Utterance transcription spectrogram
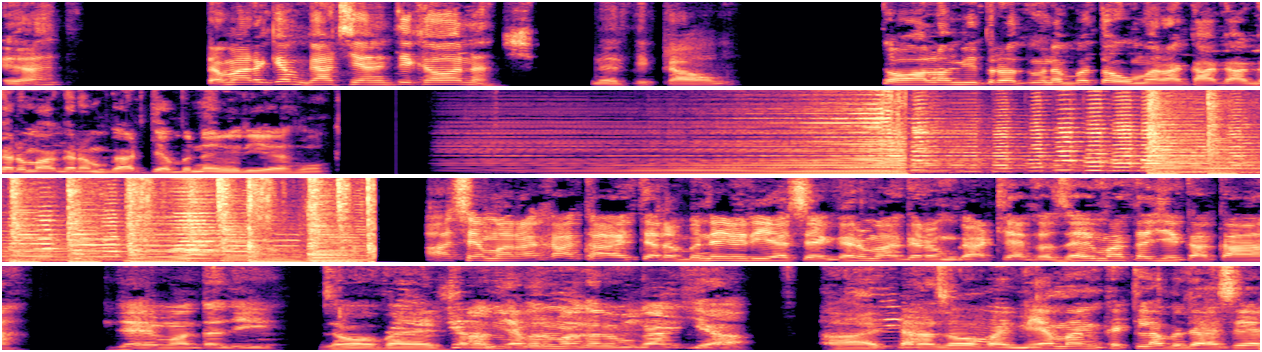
હે તમારે કેમ ગાંઠિયા નથી ખાવાના નથી ખાવાનું તો હાલો મિત્રો તમને બતાવું મારા કાકા ગરમા ગરમ ગાંઠિયા બનાવી રહ્યા છે છે મારા કાકા અત્યારે બનાવી રહ્યા છે. ગરમા ગરમ ગાંઠિયા તો જય માતાજી કાકા. જય માતાજી. જો ભાઈ ગરમા ગરમ ગાંઠિયા. હા અત્યારે જો ભાઈ મહેમાન કેટલા બધા છે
